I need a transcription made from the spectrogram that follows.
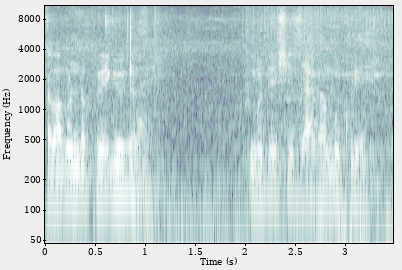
सभामंडप वेगवेगळा आहे. मध्ये अशी जागा मोकळी आहे.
